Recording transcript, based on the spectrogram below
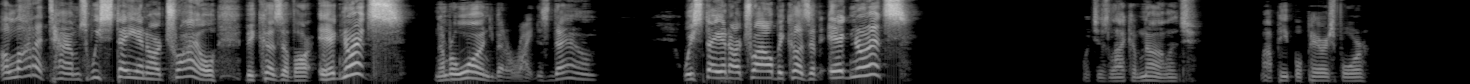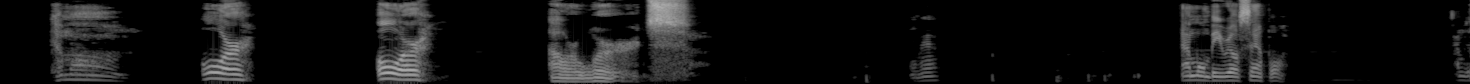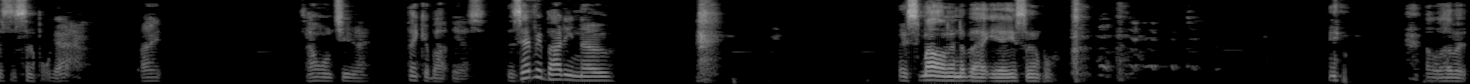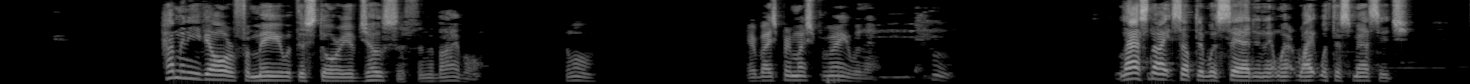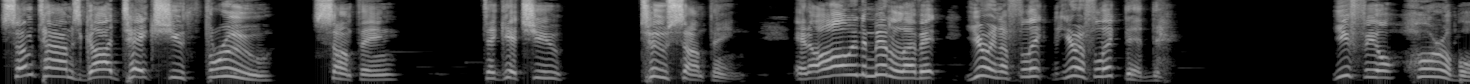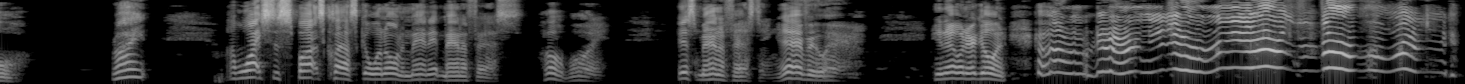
A lot of times we stay in our trial because of our ignorance. Number one, you better write this down. We stay in our trial because of ignorance, which is lack of knowledge. My people perish for. Come on. Or or our words. Amen. I'm going to be real simple. I'm just a simple guy, right? So I want you to think about this. Does everybody know? They're smiling in the back. Yeah, he's simple. I love it. How many of y'all are familiar with the story of Joseph in the Bible? Come on. Everybody's pretty much familiar with that. Hmm. Last night, something was said, and it went right with this message. Sometimes God takes you through something to get you to something. And all in the middle of it, you're, in afflict, you're afflicted. You feel horrible, right? I watched the spots class going on, and man, it manifests. Oh boy, it's manifesting everywhere. You know, and they're going,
